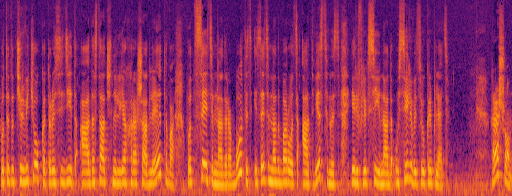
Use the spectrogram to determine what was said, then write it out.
вот этот червячок, который сидит, а достаточно ли я хороша для этого, вот с этим надо работать и с этим надо бороться. А ответственность и рефлексию надо усиливать и укреплять. Хорошо.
